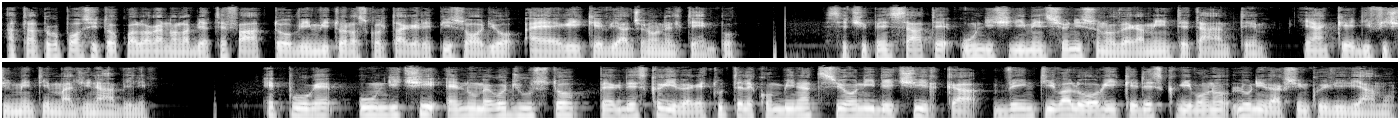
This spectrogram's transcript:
A tal proposito, qualora non l'abbiate fatto, vi invito ad ascoltare l'episodio Aerei che viaggiano nel tempo. Se ci pensate, 11 dimensioni sono veramente tante e anche difficilmente immaginabili. Eppure 11 è il numero giusto per descrivere tutte le combinazioni dei circa 20 valori che descrivono l'universo in cui viviamo.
